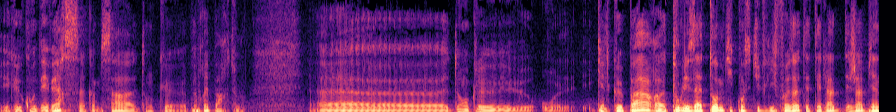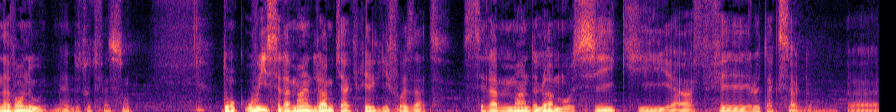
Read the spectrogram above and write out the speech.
et que qu'on déverse comme ça donc euh, à peu près partout. Euh, donc, quelque part, tous les atomes qui constituent le glyphosate étaient là déjà bien avant nous, même de toute façon. Donc, oui, c'est la main de l'homme qui a créé le glyphosate. C'est la main de l'homme aussi qui a fait le taxol. Euh,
